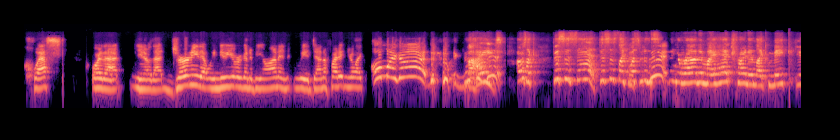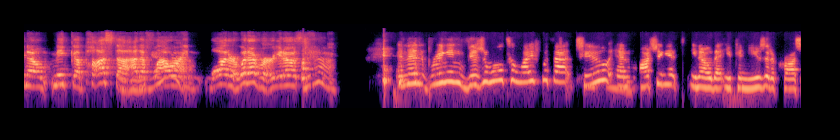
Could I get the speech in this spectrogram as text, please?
quest or that you know that journey that we knew you were going to be on and we identified it and you're like oh my god like, right i was like this is it this is like this what's been it. sitting around in my head trying to like make you know make a pasta mm-hmm. out of flour yeah. and water whatever you know like- yeah and then bringing visual to life with that too mm-hmm. and watching it you know that you can use it across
